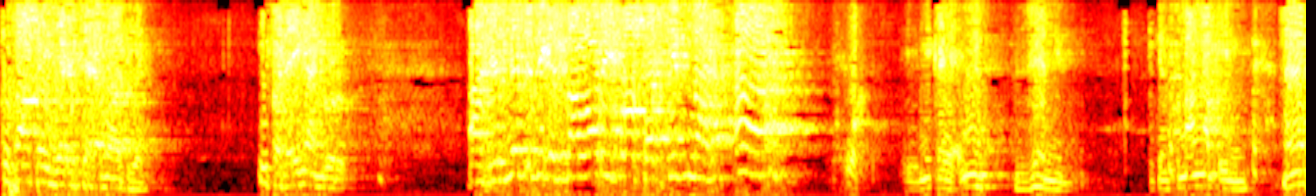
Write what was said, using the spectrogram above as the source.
Coba apa yang dia kerjakan sama dia? Ibadah yang nganggur. Akhirnya ketika ditawari produk fitnah, ah, wah ini kayaknya zen ini. Bikin semangat ini. Nah,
